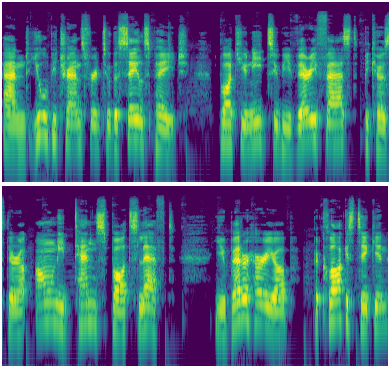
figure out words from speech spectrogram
and you will be transferred to the sales page. But you need to be very fast because there are only 10 spots left. You better hurry up, the clock is ticking,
